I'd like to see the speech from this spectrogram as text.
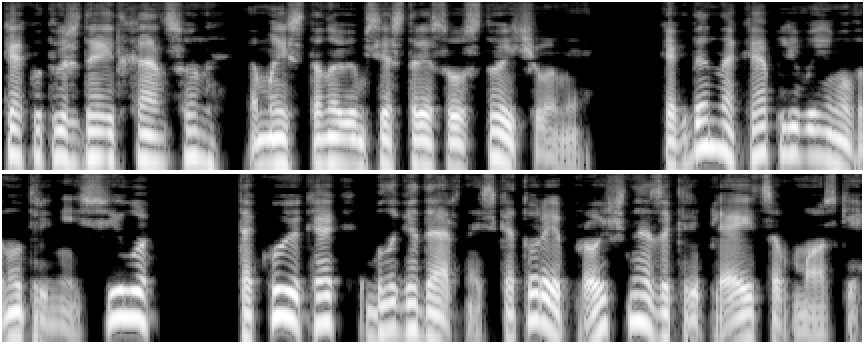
Как утверждает Хансон, мы становимся стрессоустойчивыми, когда накапливаем внутреннюю силу, такую как благодарность, которая прочно закрепляется в мозге.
